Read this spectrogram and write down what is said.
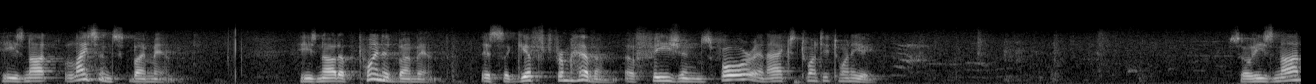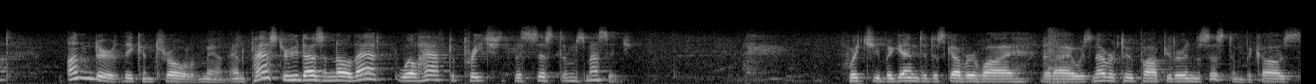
He's not licensed by men. He's not appointed by men. It's a gift from heaven. Ephesians 4 and Acts 20 28. So he's not under the control of men. And a pastor who doesn't know that will have to preach the system's message. Which you begin to discover why that I was never too popular in the system because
